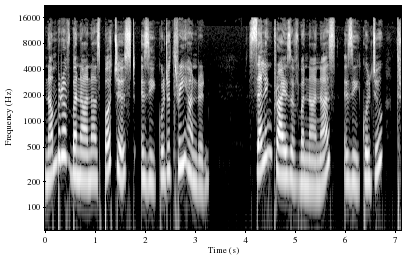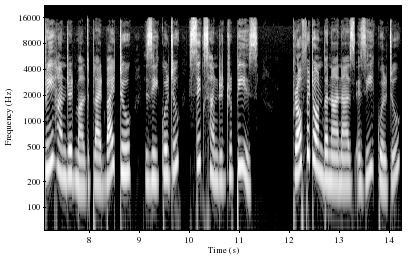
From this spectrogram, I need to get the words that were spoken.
Number of bananas purchased is equal to 300. Selling price of bananas is equal to 300 multiplied by 2 is equal to 600 rupees. Profit on bananas is equal to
